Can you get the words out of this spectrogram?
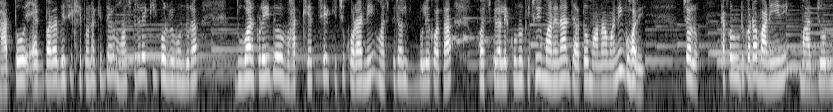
ভাত তো একবার আর বেশি খেত না, কিন্তু এখন হসপিটালে কী করবে বন্ধুরা? দুবার করেই তো ভাত খাচ্ছে, কিছু করার নেই। হসপিটাল বলে কথা হসপিটালে কোনো কিছুই মানে না, যা তো মানামানি ঘরে। চলো, এখন রুটি কটা বানিয়ে নিই মার জন্য।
